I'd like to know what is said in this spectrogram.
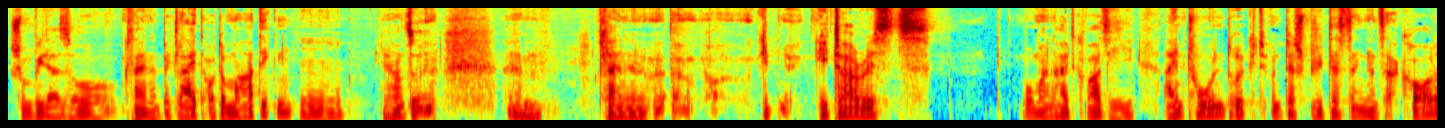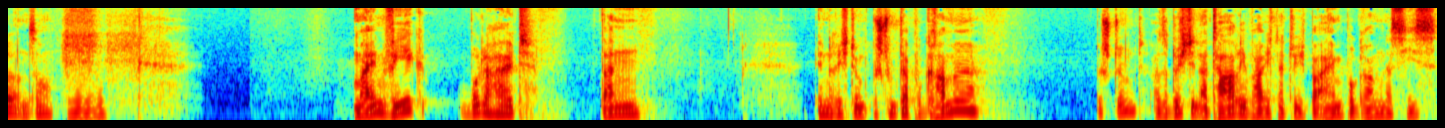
schon wieder so kleine Begleitautomatiken. Mhm. Ja, so äh, ähm, kleine äh, Git- Guitarists, wo man halt quasi einen Ton drückt und der spielt das dann ganze Akkorde und so. Mhm. Mein Weg wurde halt dann in Richtung bestimmter Programme bestimmt. Also durch den Atari war ich natürlich bei einem Programm, das hieß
